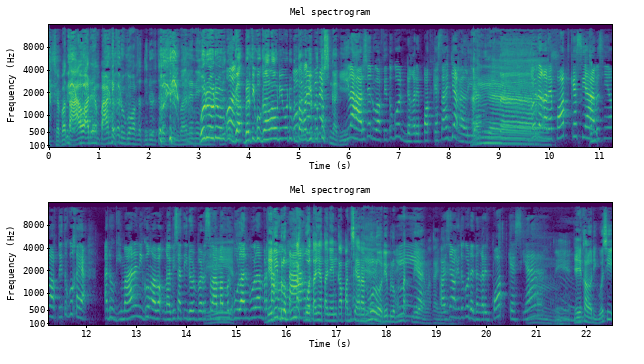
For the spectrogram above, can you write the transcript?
siapa tahu ada yang panik aduh gua nggak bisa tidur terus gimana nih? Waduh, waduh, Oh. enggak, berarti gue galau nih. Waduh, Oh, bentar lagi bener-bener. putus enggak gitu. gila harusnya di waktu itu gue dengerin podcast aja kali ya Nah. gue dengerin podcast ya harusnya waktu itu gue kayak aduh gimana nih gue nggak nggak bisa tidur ber- selama Iya. berbulan-bulan Dia ini belum enak bertahun-tahun. gue tanya-tanyain kapan siaran Iya. mulu, dia belum enak Iya. dia makanya. harusnya waktu itu gue udah dengerin podcast ya Hmm. Iya. Jadi kalau di gue sih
